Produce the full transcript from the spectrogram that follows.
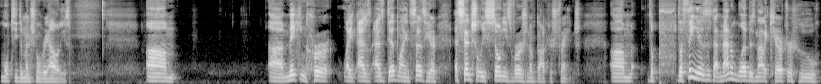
multi-dimensional realities. Um uh making her like as as deadline says here essentially Sony's version of Doctor Strange. Um the the thing is is that Madam Web is not a character who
